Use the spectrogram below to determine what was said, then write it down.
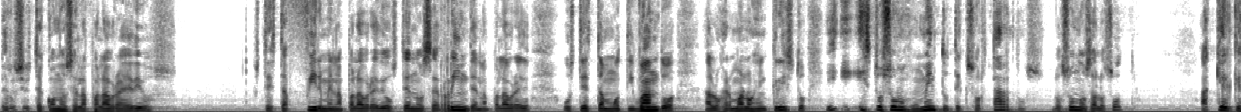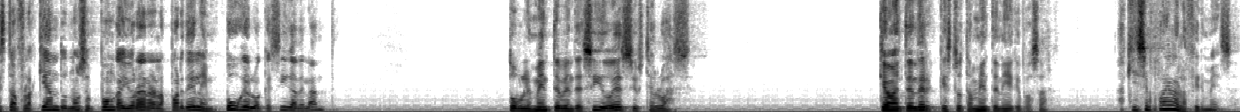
Pero si usted conoce la palabra de Dios, usted está firme en la palabra de Dios, usted no se rinde en la palabra de Dios, usted está motivando a los hermanos en Cristo. Y, estos son los momentos de exhortarnos los unos a los otros. Aquel que está flaqueando, no se ponga a llorar a la par de él, empújelo a que siga adelante. Doblemente bendecido es si usted lo hace. ¿Qué va a entender? Que esto también tenía que pasar. Aquí se prueba la firmeza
